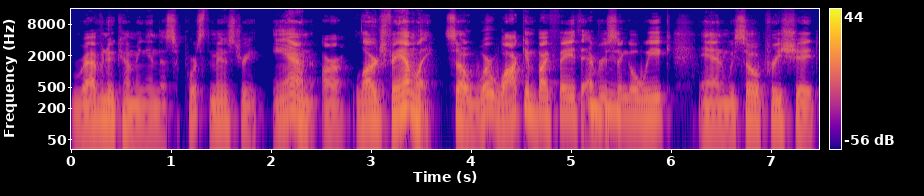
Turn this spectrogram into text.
revenue coming in that supports the ministry and our large family. So we're walking by faith every mm-hmm. single week, and we so appreciate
